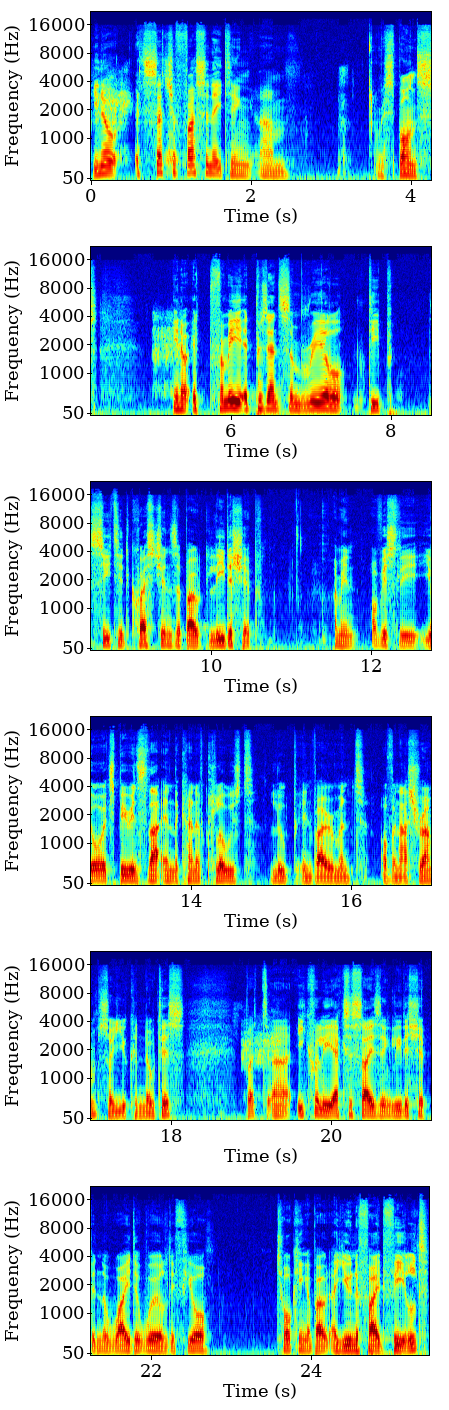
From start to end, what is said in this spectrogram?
You know, it's such a fascinating um, response. You know, it for me it presents some real deep seated questions about leadership. I mean, obviously, you're experienced that in the kind of closed loop environment of an ashram, so you can notice. But uh, equally, exercising leadership in the wider world, if you're talking about a unified field,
